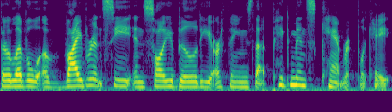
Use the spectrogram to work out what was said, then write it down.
Their level of vibrancy and solubility are things that pigments can't replicate.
